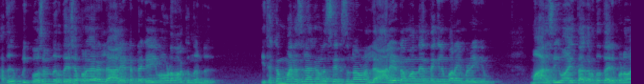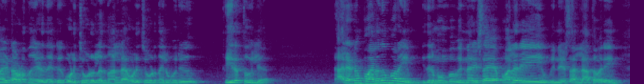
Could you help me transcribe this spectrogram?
അത് ബിഗ് ബോസിന്റെ നിർദ്ദേശപ്രകാരം ലാലേട്ടന്റെ ഗെയിം അവിടെ നടക്കുന്നുണ്ട്. ഇതൊക്കെ മനസ്സിലാക്കാനുള്ള സെൻസ് ഉണ്ടാവണം. ലാലേട്ടൻ വന്ന് എന്തെങ്കിലും പറയുമ്പോഴേക്കും മാനസികമായി തകർന്ന് തരിപ്പണമായിട്ട് അവിടെ നിന്ന് എഴുന്നേറ്റ് ഒളിച്ചോടില്ലെന്നല്ല ഒളിച്ചോടുന്നതിൽ ഒരു തീരത്തുമില്ല. ലാലേട്ടൻ പലതും പറയും. ഇതിനു മുമ്പ് വിന്നേഴ്സായ പലരെയും വിന്നേഴ്സ് അല്ലാത്തവരെയും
